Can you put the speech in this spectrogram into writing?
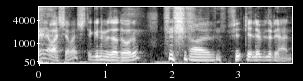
diye yavaş yavaş işte günümüze doğru. Fi- gelebilir yani.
